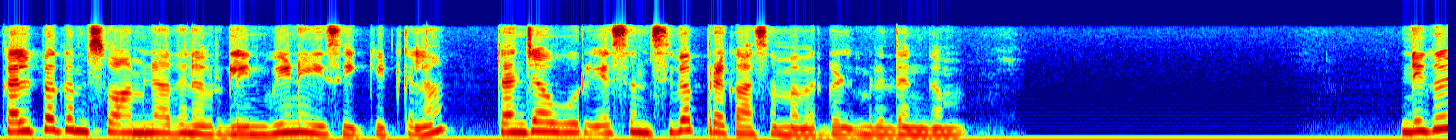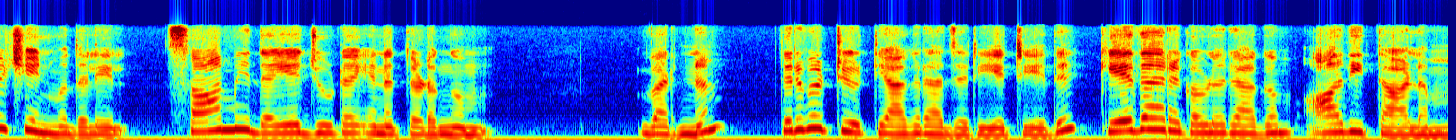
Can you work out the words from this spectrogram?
கல்பகம் சுவாமிநாதன் அவர்களின் வீணை இசை கேட்கலாம் தஞ்சாவூர் எஸ் எம் சிவப்பிரகாசம் அவர்கள் மிருதங்கம். நிகழ்ச்சியின் முதலில் சாமி தயஜூட என தொடங்கும் வர்ணம் திருவொற்றியூர் தியாகராஜர் இயற்றியது கேதார கௌளராகம் ஆதி தாளம்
